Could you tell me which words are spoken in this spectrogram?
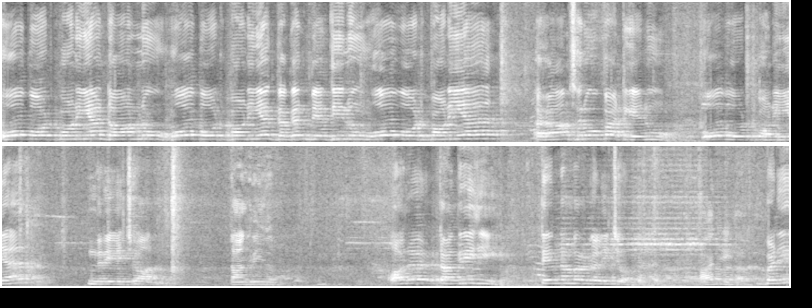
ਉਹ ਵੋਟ ਪਾਉਣੀ ਹੈ ਡੌਨ ਨੂੰ ਉਹ ਵੋਟ ਪਾਉਣੀ ਹੈ ਗਗਨ ਬੇਦੀ ਨੂੰ ਉਹ ਵੋਟ ਪਾਉਣੀ ਹੈ ਰਾਮ ਸਰੂਪ ਭਾਟੀਏ ਨੂੰ ਉਹ ਵੋਟ ਪਾਉਣੀ ਹੈ ਨਰੇਸ਼ ਚੌਹਾਨ ਨੂੰ। ਟਾਂਗਰੀ ਦਾ। ਔਰ ਟਾਂਗਰੀ ਜੀ 3 ਨੰਬਰ ਗਲੀ ਚੋਂ। ਬੜੀ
